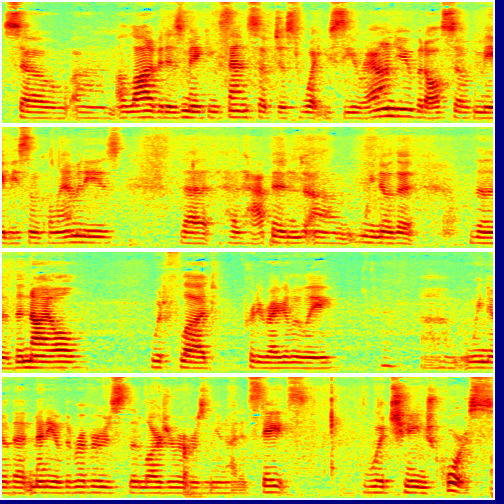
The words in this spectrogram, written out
So um, a lot of it is making sense of just what you see around you, but also maybe some calamities that had happened. Um, we know that the the Nile would flood pretty regularly. Um, we know that many of the rivers, the larger rivers in the United States, would change course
